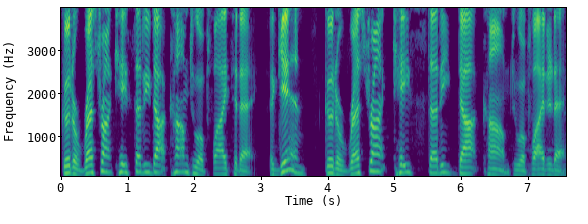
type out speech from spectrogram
Go to restaurantcasestudy.com to apply today. Again, go to restaurantcasestudy.com to apply today.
